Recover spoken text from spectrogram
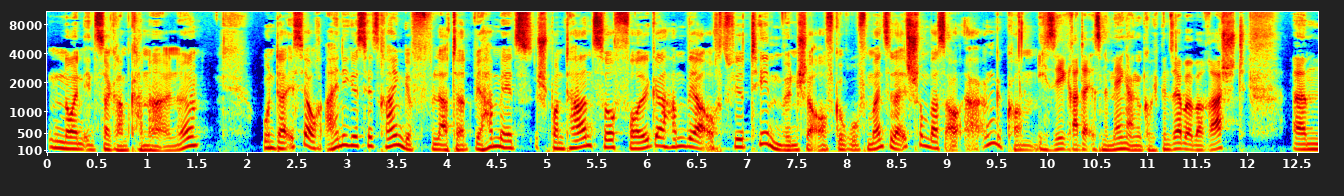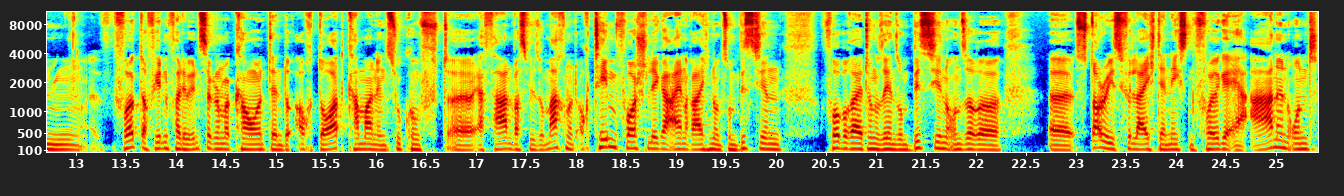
einen neuen Instagram-Kanal, ne? Und da ist ja auch einiges jetzt reingeflattert. Wir haben jetzt spontan zur Folge, haben wir auch für Themenwünsche aufgerufen. Meinst du, da ist schon was angekommen? Ich sehe gerade, da ist eine Menge angekommen. Ich bin selber überrascht. Ähm, folgt auf jeden Fall dem Instagram-Account, denn auch dort kann man in Zukunft äh, erfahren, was wir so machen und auch Themenvorschläge einreichen und so ein bisschen Vorbereitung sehen, so ein bisschen unsere äh, Stories vielleicht der nächsten Folge erahnen. Und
